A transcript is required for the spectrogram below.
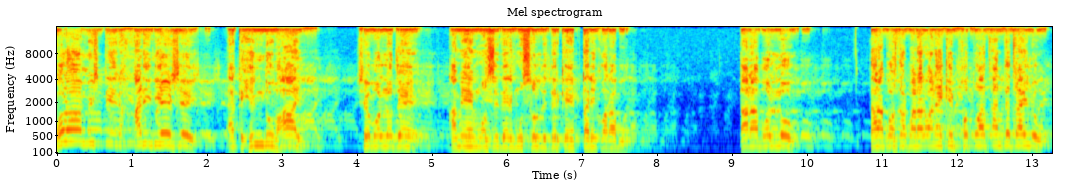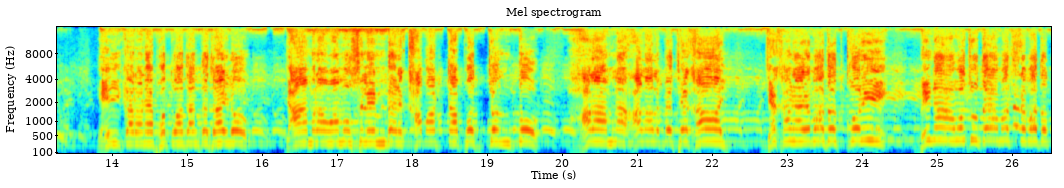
বড় মিষ্টির হাড়ি নিয়ে এসে এক হিন্দু ভাই, সে বলল যে, আমি এই মসজিদের মুসল্লিদেরকে ইফতারি করাবো। তারা বলল তারা গোসদার পাড়ার অনেকেই ফতোয়া জানতে চাইলো। এই কারণে ফতোয়া জানতে চাইলো যে আমরা অমুসলিমদের খাবারটা পর্যন্ত হারাম না, হালাল বেছে খাই। যেখানে এবাদত করি, বিনা অজুতে আমাদের এবাদত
